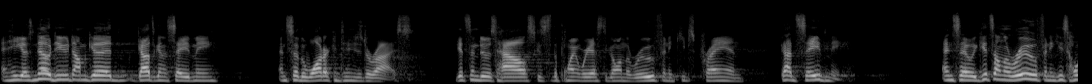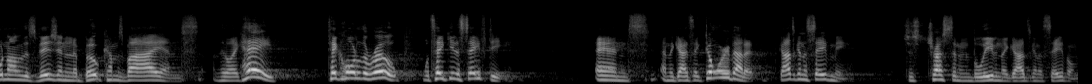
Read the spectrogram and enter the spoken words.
and he goes, No, dude, I'm good. God's gonna save me. And so the water continues to rise. Gets into his house, gets to the point where he has to go on the roof, and he keeps praying, God save me. And so he gets on the roof and he's holding on to this vision, and a boat comes by, and they're like, Hey, take hold of the rope. We'll take you to safety. And, and the guy's like, Don't worry about it. God's going to save me. Just trusting and believing that God's going to save him.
